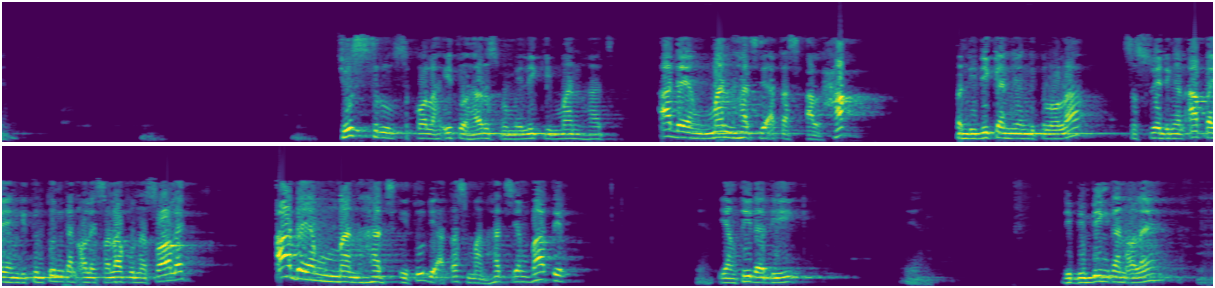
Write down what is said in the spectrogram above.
Ya. Justru sekolah itu harus memiliki manhaj. Ada yang manhaj di atas al-haq, pendidikan yang dikelola sesuai dengan apa yang dituntunkan oleh salafun saleh. Ada yang manhaj itu di atas manhaj yang batil ya, yang tidak di ya, dibimbingkan oleh ya,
